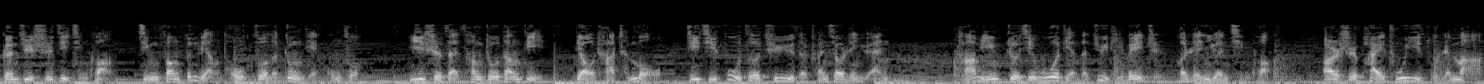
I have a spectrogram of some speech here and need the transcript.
根据实际情况，警方分两头做了重点工作：一是，在沧州当地调查陈某及其负责区域的传销人员，查明这些窝点的具体位置和人员情况；二是派出一组人马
